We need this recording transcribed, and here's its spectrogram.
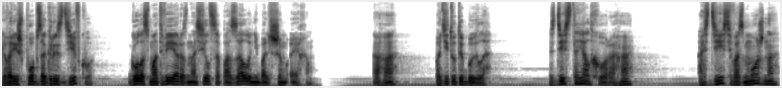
«Говоришь, поп загрыз девку?» Голос Матвея разносился по залу небольшим эхом. «Ага, поди тут и было. Здесь стоял хор, ага. А здесь, возможно...»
